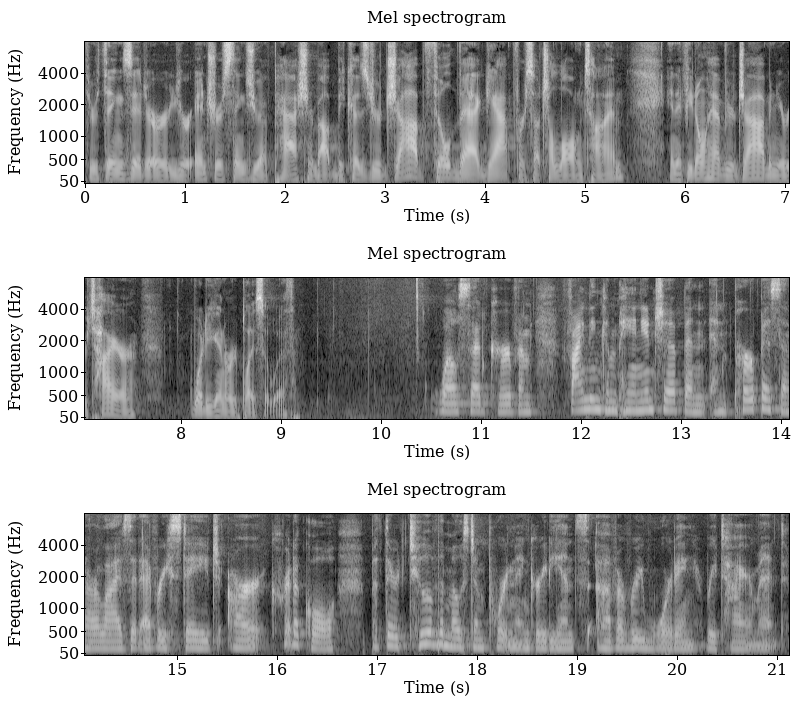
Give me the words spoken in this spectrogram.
through things that are your interests, things you have passion about, because your job filled that gap for such a long time. And if you don't have your job and you retire, what are you going to replace it with? Well said, Curve. I mean, finding companionship and, and purpose in our lives at every stage are critical, but they're two of the most important ingredients of a rewarding retirement.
